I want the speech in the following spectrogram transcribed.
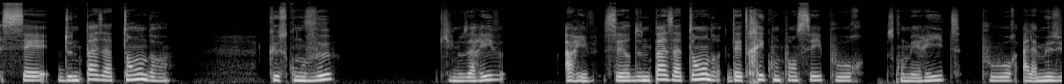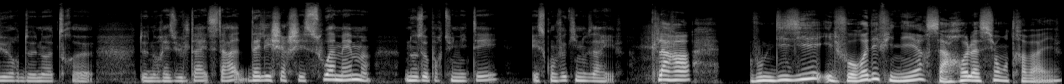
c'est de ne pas attendre que ce qu'on veut qu'il nous arrive, arrive. C'est-à-dire de ne pas attendre d'être récompensé pour ce qu'on mérite, pour à la mesure de, notre, de nos résultats, etc., d'aller chercher soi-même nos opportunités et ce qu'on veut qu'il nous arrive. Clara, vous me disiez, il faut redéfinir sa relation au travail.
